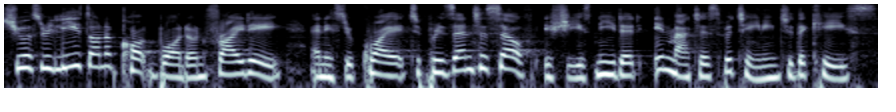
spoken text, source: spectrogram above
She was released on a court bond on Friday and is required to present herself if she is needed in matters pertaining to the case.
